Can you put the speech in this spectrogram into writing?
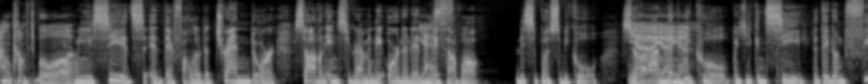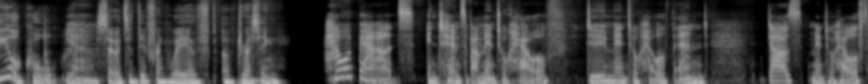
uncomfortable. Or when you see it's it, they followed a trend or saw it on Instagram and they ordered it yes. and they thought, well, it's supposed to be cool. So yeah, I'm yeah, going to yeah. be cool. But you can see that they don't feel cool. Yeah. So it's a different way of, of dressing. How about in terms of our mental health? Do mental health and does mental health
